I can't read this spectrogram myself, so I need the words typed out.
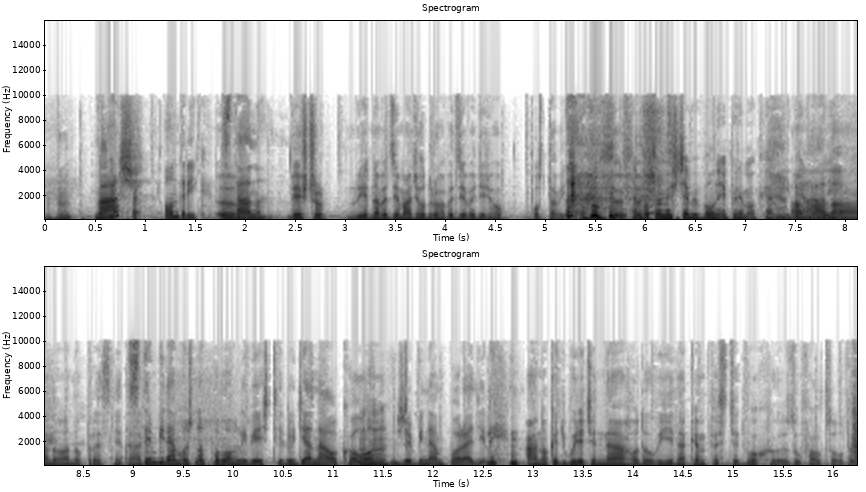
Mm-hmm. Máš? Ondrík, stan. Um, vieš čo, jedna vec je mať ho, druhá vec je vedieť ho postaviť. a potom ešte by bol nepremokavý. Áno, áno, áno, presne tak. S tým by nám možno pomohli, vieš, tí ľudia na okolo, uh-huh. že by nám poradili. áno, keď budete náhodou vidieť na Campfeste dvoch zúfalcov, tak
